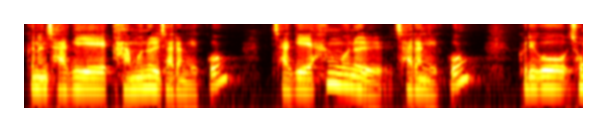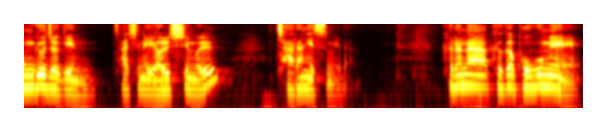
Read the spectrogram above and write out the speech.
그는 자기의 가문을 자랑했고, 자기의 학문을 자랑했고, 그리고 종교적인 자신의 열심을 자랑했습니다. 그러나 그가 복음의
